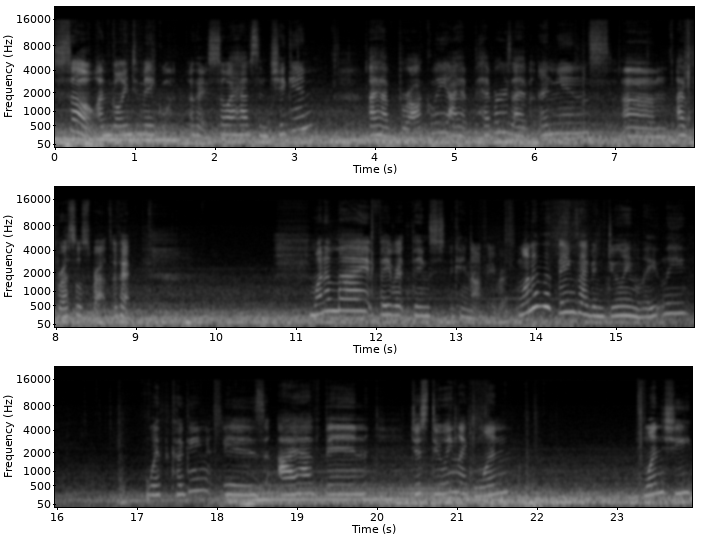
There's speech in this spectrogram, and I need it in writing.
So, I'm going to make one. Okay, so I have some chicken, I have broccoli, I have peppers, I have onions, um, I have Brussels sprouts. Okay. One of my favorite things, okay, not favorite. One of the things I've been doing lately with cooking is I have been just doing like one one sheet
